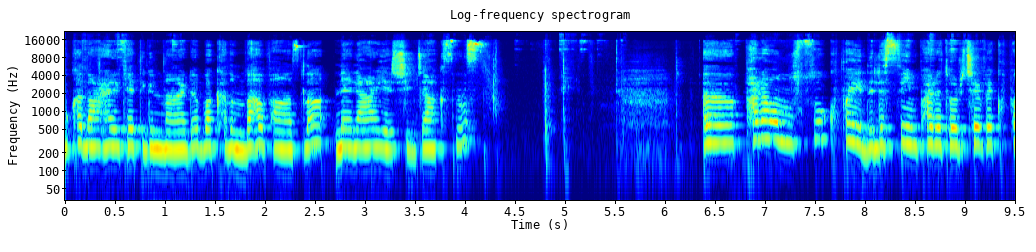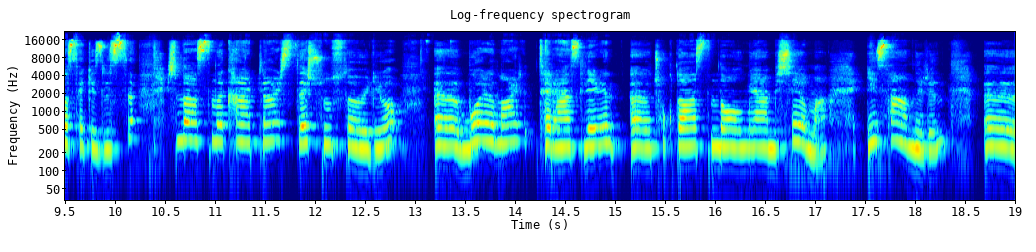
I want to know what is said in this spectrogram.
bu kadar hareketli günlerde bakalım daha fazla neler yaşayacaksınız. Ee, para onlusu, kupa yedilisi, imparatoriçe ve kupa sekizlisi. Şimdi aslında kartlar size şunu söylüyor. Ee, bu aralar terazilerin e, çok da aslında olmayan bir şey ama insanların e,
